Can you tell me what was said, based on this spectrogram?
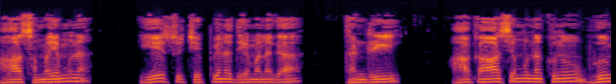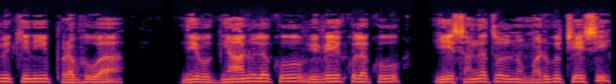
ఆ సమయమున యేసు చెప్పినదేమనగా తండ్రి ఆకాశమునకును భూమికిని ప్రభువా నీవు జ్ఞానులకు వివేకులకు ఈ సంగతులను మరుగుచేసి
